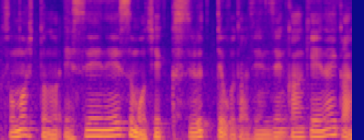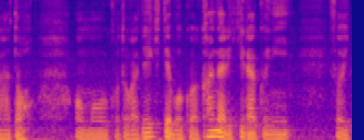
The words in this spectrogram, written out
その人の SNS もチェックするっていうことは全然関係ないかなと思うことができて僕はかなり気楽にそういっ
